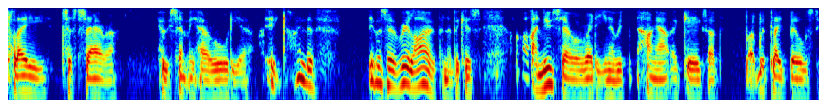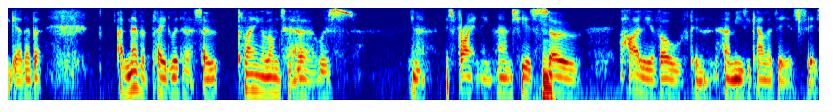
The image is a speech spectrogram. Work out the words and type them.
play to Sarah, who sent me her audio. It kind of it was a real eye opener because I knew Sarah already. You know, we'd hung out at gigs. I'd we'd played bills together, but I'd never played with her. So playing along to her was, you know, it's frightening, and she is so highly evolved in her musicality. It's it's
